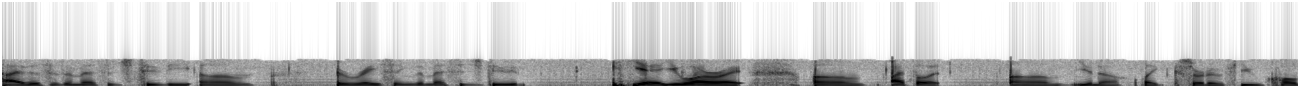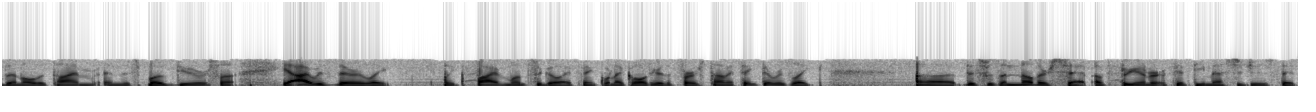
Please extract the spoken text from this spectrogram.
Hi, this is a message to the, um, erasing the message dude. yeah, you are right. Um, I thought, um, you know, like sort of you called in all the time and this bugged you or something. Yeah, I was there like, like five months ago, I think, when I called here the first time. I think there was like, uh, this was another set of 350 messages that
